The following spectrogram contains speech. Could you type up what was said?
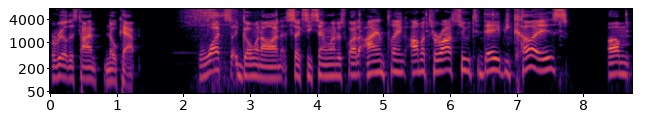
For real this time, no cap. What's going on, Sexy Samlander Squad? I am playing Amaterasu today because, um,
